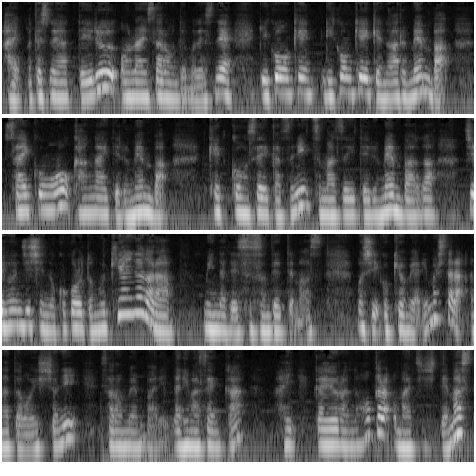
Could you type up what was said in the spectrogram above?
はい、私のやっているオンラインサロンでもですね離婚け離婚経験のあるメンバー再婚を考えているメンバー結婚生活につまずいているメンバーが自分自身の心と向き合いながらみんなで進んでいってます。もしご興味ありましたらあなたも一緒にサロンメンバーになりませんか？はい、概要欄の方からお待ちしてます。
